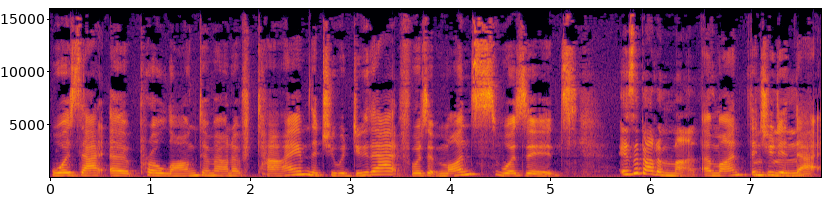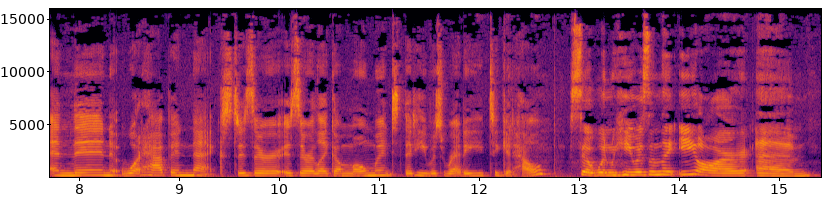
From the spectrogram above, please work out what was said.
Was that a prolonged amount of time that you would do that? Was it months? Was it It's about a month. a month that you did that? And then what happened next? Is there is there like a moment that he was ready to get help? So when he was in the ER, um,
